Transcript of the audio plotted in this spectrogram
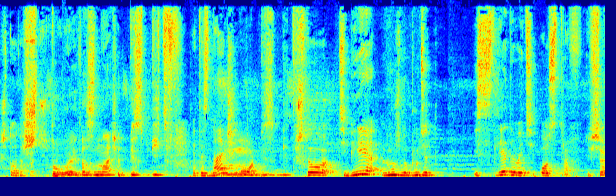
что ты хочешь? что это значит без битв? Это значит, ММО без битв. что тебе нужно будет исследовать остров. И все.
